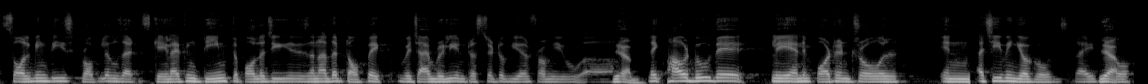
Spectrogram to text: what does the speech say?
solving these problems at scale, I think team topology is another topic which I'm really interested to hear from you. Uh, Yeah. Like, how do they play an important role in achieving your goals, right? Yeah. So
